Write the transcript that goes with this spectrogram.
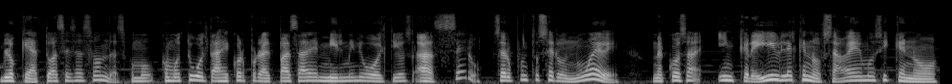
bloquea todas esas ondas, como, como tu voltaje corporal pasa de 1000 milivoltios a 0, 0.09, una cosa increíble que no sabemos y que no,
